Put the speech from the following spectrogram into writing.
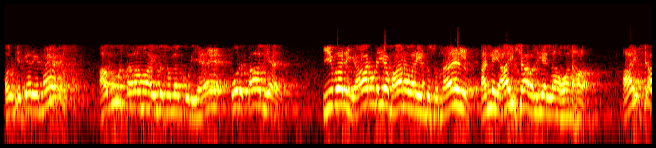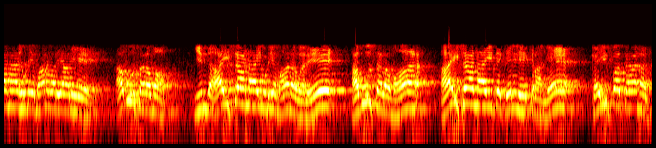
அவருடைய பேர் என்ன? அபு சலமா என்று சொல்லக்கூடிய ஒரு தாபியர் இவர் யாருடைய மாணவர் என்று சொன்னால் அன்னை ஆயிஷா அலி அன்ஹா. ஆயிஷா நாயுடைய மாணவர் யாரு? அபு சலமா. இந்த ஆயிஷா நாயுடைய மாணவர் அபு சலமா ஆயிஷா நாயிட்ட கேள்வி கேட்கிறாங்க. கைஃபா கானத்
